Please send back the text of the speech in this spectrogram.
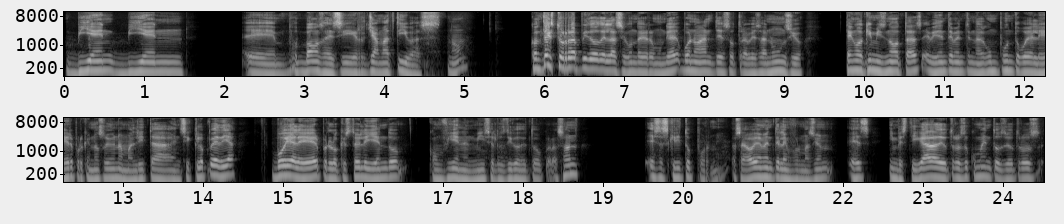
bien, bien, eh, vamos a decir, llamativas, ¿no? Contexto rápido de la Segunda Guerra Mundial. Bueno, antes otra vez anuncio. Tengo aquí mis notas. Evidentemente en algún punto voy a leer porque no soy una maldita enciclopedia. Voy a leer, pero lo que estoy leyendo confíen en mí, se los digo de todo corazón, es escrito por mí. O sea, obviamente la información es investigada de otros documentos, de, otros,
